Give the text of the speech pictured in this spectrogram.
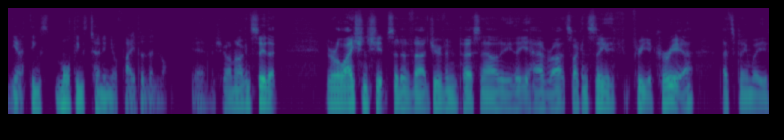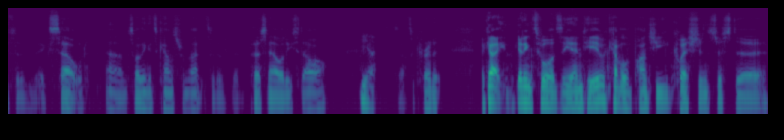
you know things more things turn in your favor than not. Yeah, for sure. I mean, I can see that the relationship sort of uh, driven personality that you have, right? So I can see through your career that's been where you've sort of excelled. Um, so I think it comes from that sort of that personality style. Yeah. So that's a credit. Okay, we're getting towards the end here. A couple of punchy questions just to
